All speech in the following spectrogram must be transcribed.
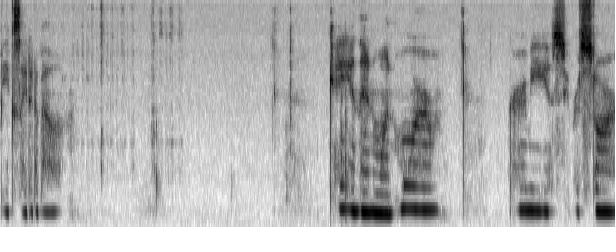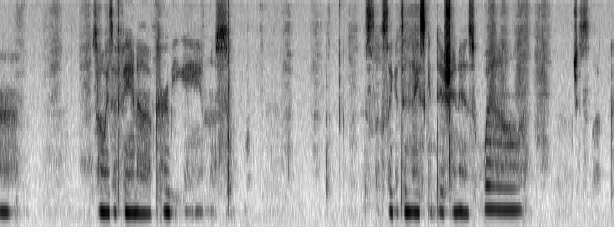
be excited about. Okay, and then one more Kirby Superstar. I was always a fan of Kirby games. This looks like it's in nice condition as well. Just look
